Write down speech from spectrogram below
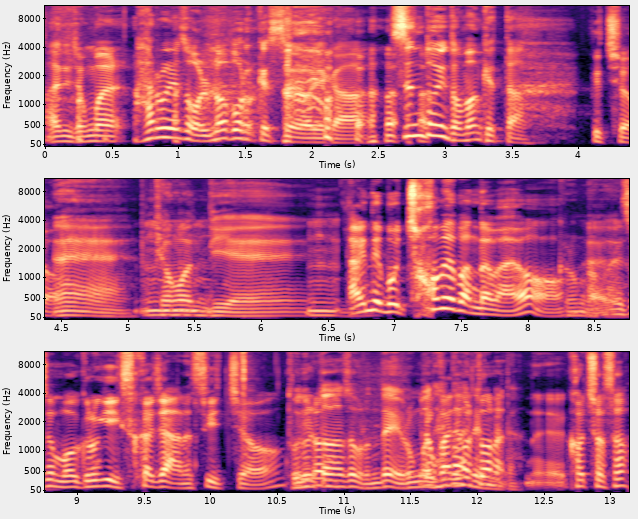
아니 정말 하루에서 얼마 벌었겠어요, 얘가. 쓴 돈이 더 많겠다. 그쵸. 네, 병원비에. 음. 아 근데 뭐 처음 해봤나 봐요. 그런가 네, 봐요. 그래서 뭐 그런 게 익숙하지 않을 수 있죠. 돈을 이런- 떠나서 그런데 이런 건 과정을. 떠나, 네, 거쳐서,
